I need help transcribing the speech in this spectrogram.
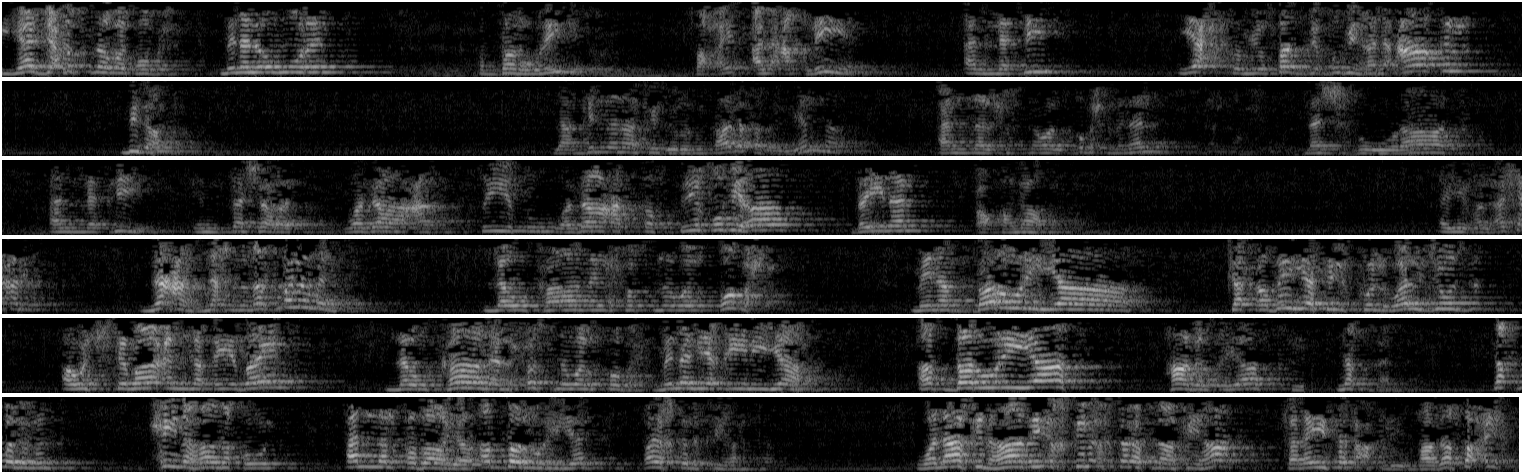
يجعل حسن والقبح من الأمور الضرورية صحيح؟ العقلية التي يحكم يصدق بها العاقل بذلك لكننا في دروس سابقة بينا أن الحسن والقبح من المشهورات التي انتشرت وذاع الصيت وذاع التصديق بها بين العقلاء. أيها الأشعري نعم نحن نقبل منك. لو كان الحسن والقبح من الضروريات كقضية الكل والجزء أو اجتماع النقيضين لو كان الحسن والقبح من اليقينيات الضروريات هذا القياس نقبل. نقبل منه حينها نقول أن القضايا الضرورية لا يختلف فيها. ولكن هذه اختلفنا فيها فليست عقلية. هذا صحيح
